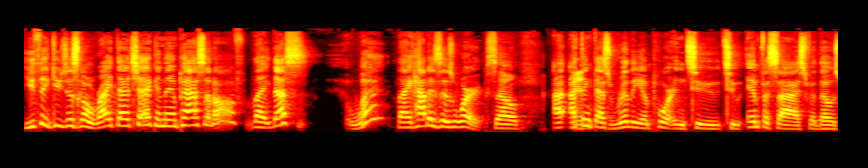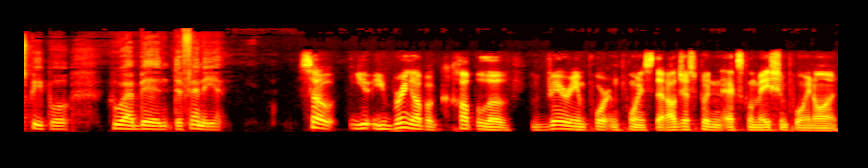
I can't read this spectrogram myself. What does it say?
you think you're just going to write that check and then pass it off? Like that's, what? Like, how does this work? So I, I think that's really important to to emphasize for those people who have been defending it. So you, you bring up a couple of very important points that I'll just put an exclamation point on.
